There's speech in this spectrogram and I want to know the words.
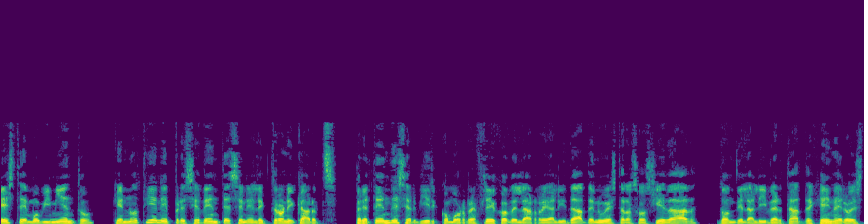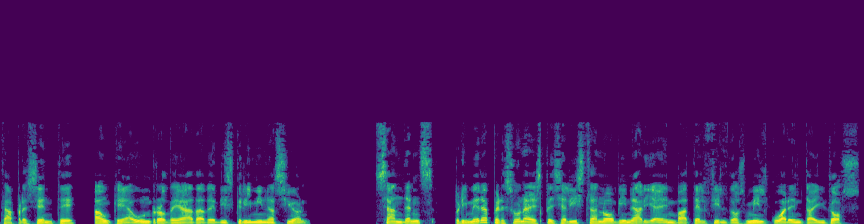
este movimiento, que no tiene precedentes en Electronic Arts, pretende servir como reflejo de la realidad de nuestra sociedad, donde la libertad de género está presente, aunque aún rodeada de discriminación. Sundance, primera persona especialista no binaria en Battlefield 2042.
